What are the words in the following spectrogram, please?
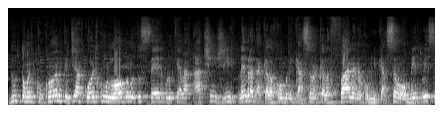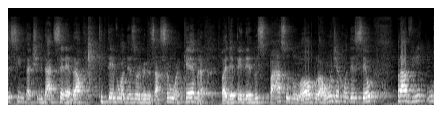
do tônico crônico de acordo com o lóbulo do cérebro que ela atingir. Lembra daquela comunicação, aquela falha na comunicação, aumento excessivo da atividade cerebral que teve uma desorganização, uma quebra? Vai depender do espaço do lóbulo, aonde aconteceu para vir o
